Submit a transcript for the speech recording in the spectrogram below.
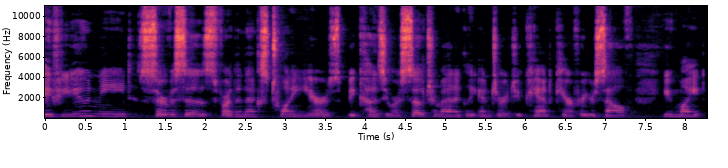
If you need services for the next 20 years because you are so traumatically injured, you can't care for yourself, you might,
